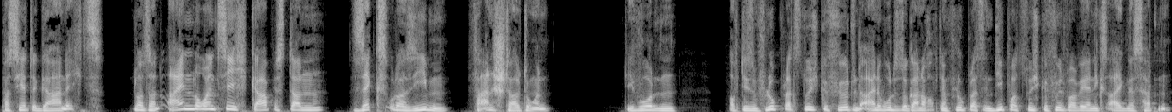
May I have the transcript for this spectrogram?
passierte gar nichts. 1991 gab es dann sechs oder sieben Veranstaltungen. Die wurden auf diesem Flugplatz durchgeführt und eine wurde sogar noch auf dem Flugplatz in Deeport durchgeführt, weil wir ja nichts eigenes hatten.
